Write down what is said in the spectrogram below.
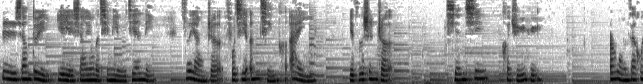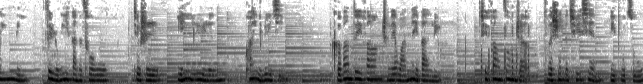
日日相对、夜夜相拥的亲密无间里，滋养着夫妻恩情和爱意，也滋生着闲心和举语。而我们在婚姻里最容易犯的错误，就是严以律人，宽以律己，渴望对方成为完美伴侣，却放纵着自身的缺陷与不足。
